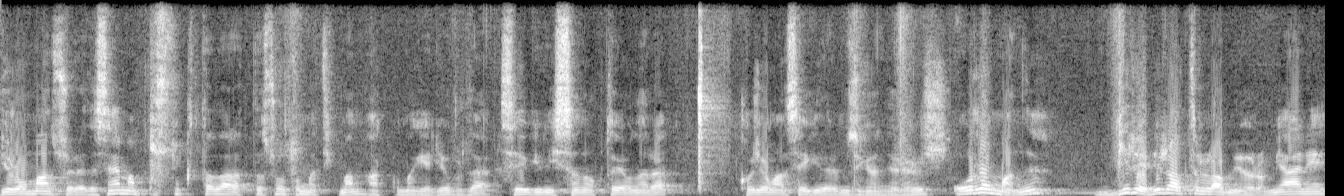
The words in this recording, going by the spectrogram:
bir roman söyle desen hemen Puslu Kıtalar Atlası otomatikman aklıma geliyor. Burada sevgili İhsan Oktay onlara kocaman sevgilerimizi gönderiyoruz. O romanı birebir hatırlamıyorum. Yani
